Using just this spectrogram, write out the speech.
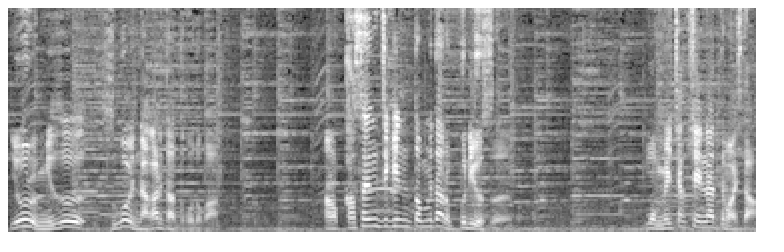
夜水すごい流れたってことか。あの河川敷に止めたるプリウス。もうめちゃくちゃになってました。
